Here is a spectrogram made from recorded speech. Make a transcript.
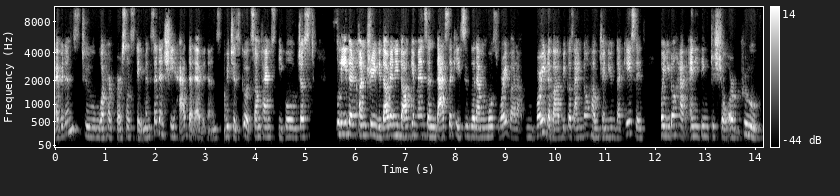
evidence to what her personal statement said, and she had that evidence, which is good. Sometimes people just flee their country without any documents, and that's the cases that I'm most worried about. Worried about because I know how genuine that case is, but you don't have anything to show or prove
